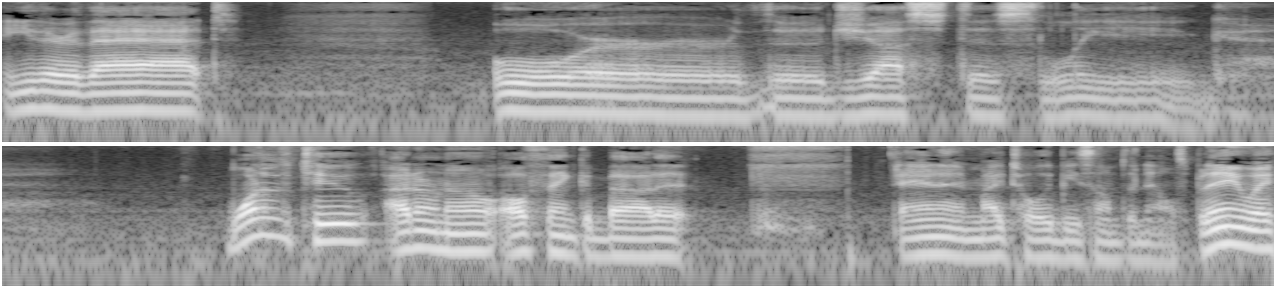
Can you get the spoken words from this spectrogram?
Either that or the Justice League. One of the two, I don't know. I'll think about it. And it might totally be something else. But anyway,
